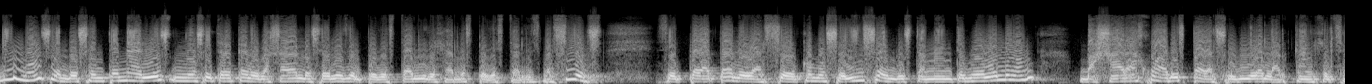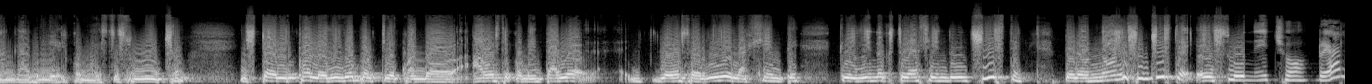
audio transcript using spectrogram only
vimos en los centenarios, no se trata de bajar a los héroes del pedestal y dejar los pedestales vacíos, se trata de hacer como se hizo en Bustamante, Nuevo León, bajar a Juárez para subir al Arcángel San Gabriel, como esto es un hecho, histórico, lo digo porque cuando hago este comentario, luego se ríe la gente creyendo que estoy haciendo un chiste, pero no es un chiste, es un hecho real.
